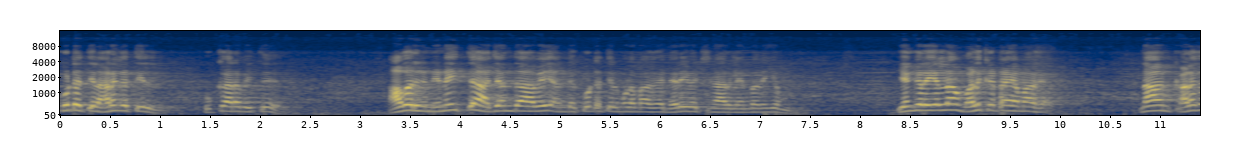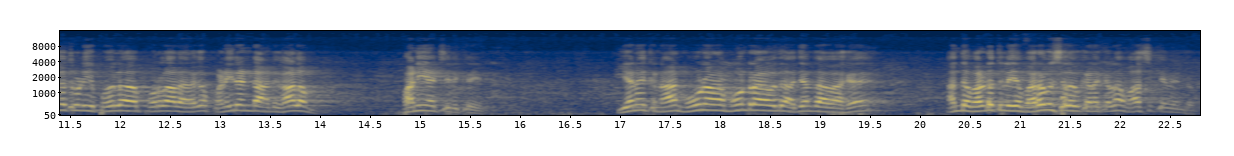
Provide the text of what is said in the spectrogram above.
கூட்டத்தில் அரங்கத்தில் உட்கார வைத்து அவர் நினைத்த அஜெண்டாவை அந்த கூட்டத்தில் மூலமாக நிறைவேற்றினார்கள் என்பதையும் எங்களை எல்லாம் வலுக்கட்டாயமாக நான் கழகத்தினுடைய பொருளா பொருளாளராக பனிரெண்டு ஆண்டு காலம் பணியாற்றியிருக்கிறேன். எனக்கு நான் மூணா மூன்றாவது அஜெண்டாவாக அந்த வருடத்திலேயே வரவு செலவு கணக்கெல்லாம் வாசிக்க வேண்டும்.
